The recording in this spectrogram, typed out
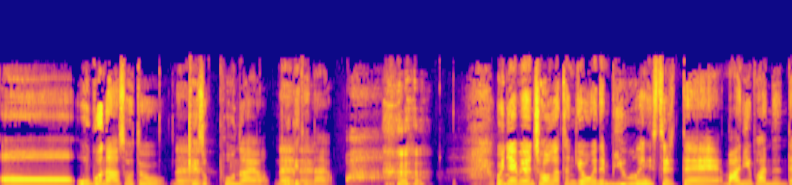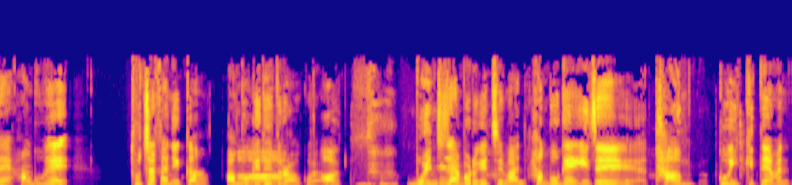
어, 오고 나서도 네. 계속 보나요? 네, 보게 네. 되나요? 와. 왜냐면 저 같은 경우에는 미국에 있을 때 많이 봤는데 한국에 도착하니까 안 보게 아, 되더라고요. 아, 뭔지 잘 모르겠지만 한국에 이제 담고 있기 때문에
